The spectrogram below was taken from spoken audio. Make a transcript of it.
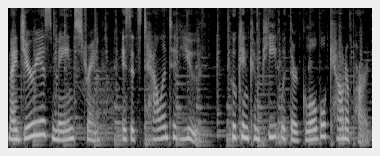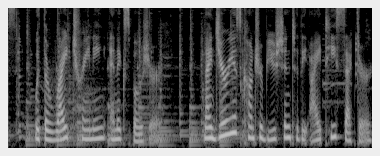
Nigeria's main strength is its talented youth who can compete with their global counterparts with the right training and exposure. Nigeria's contribution to the IT sector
